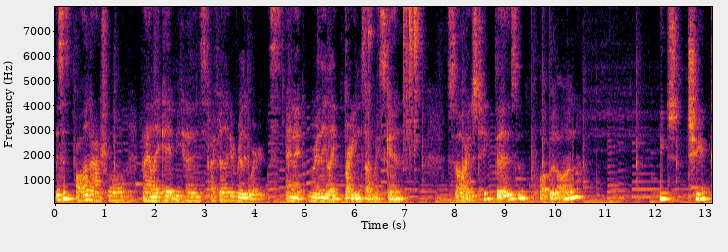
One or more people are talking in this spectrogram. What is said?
this is all natural and I like it because I feel like it really works and it really like brightens up my skin. So I just take this and plop it on each cheek.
